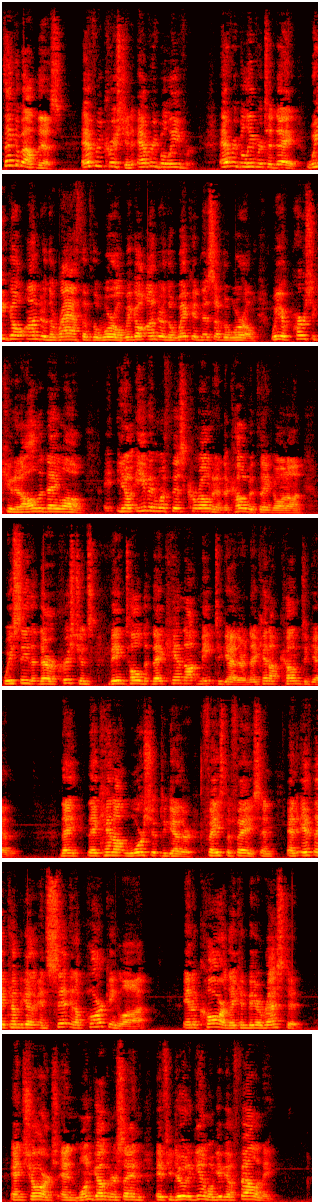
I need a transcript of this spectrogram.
Think about this. Every Christian, every believer, every believer today, we go under the wrath of the world. We go under the wickedness of the world. We are persecuted all the day long. You know, even with this corona and the COVID thing going on, we see that there are Christians being told that they cannot meet together and they cannot come together. They, they cannot worship together face to face. And, and if they come together and sit in a parking lot in a car, they can be arrested and charged. And one governor saying, if you do it again, we'll give you a felony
